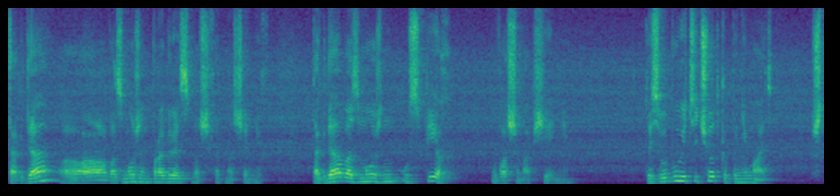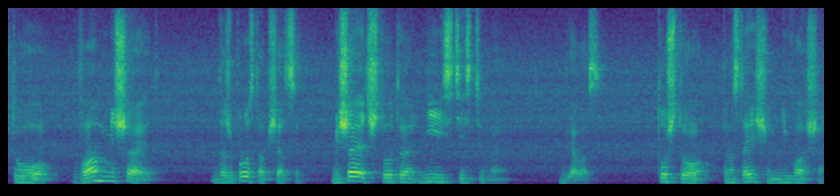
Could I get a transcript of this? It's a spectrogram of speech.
тогда э, возможен прогресс в ваших отношениях, тогда возможен успех в вашем общении. То есть вы будете четко понимать, что вам мешает, даже просто общаться, мешает что-то неестественное для вас. То, что по-настоящему не ваше.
